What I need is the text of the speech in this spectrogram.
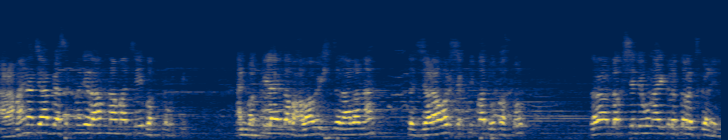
रामायणाचे अभ्यासक म्हणजे राम नामाचे भक्त होते. आणि भक्तीला एकदा भावावेश जर आला ना तर जळावर शक्तिपात होत असतो. जरा लक्ष देऊन ऐकलं तरच कळेल.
